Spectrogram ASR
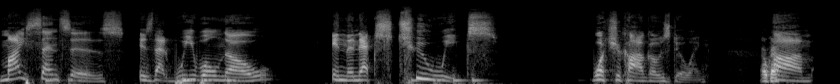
My sense is is that we will know in the next two weeks what Chicago's doing. Okay. Um,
